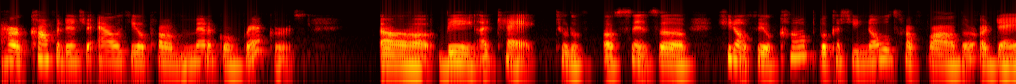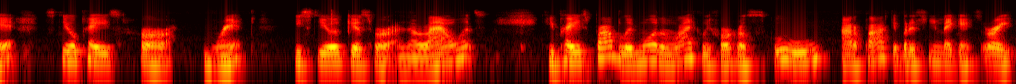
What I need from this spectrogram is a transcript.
her confidentiality of her medical records uh, being attacked to the a sense of she don't feel comfortable because she knows her father or dad still pays her rent. He still gives her an allowance. He pays probably more than likely for her school out of pocket, but if she's making straight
